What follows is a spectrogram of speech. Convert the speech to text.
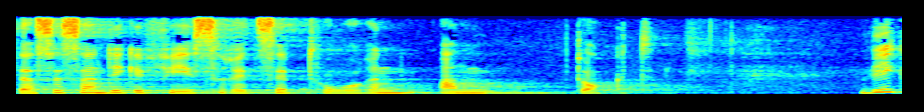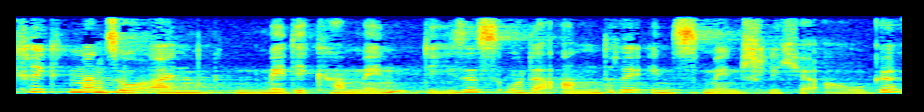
dass es an die Gefäßrezeptoren andockt. Wie kriegt man so ein Medikament, dieses oder andere, ins menschliche Auge?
